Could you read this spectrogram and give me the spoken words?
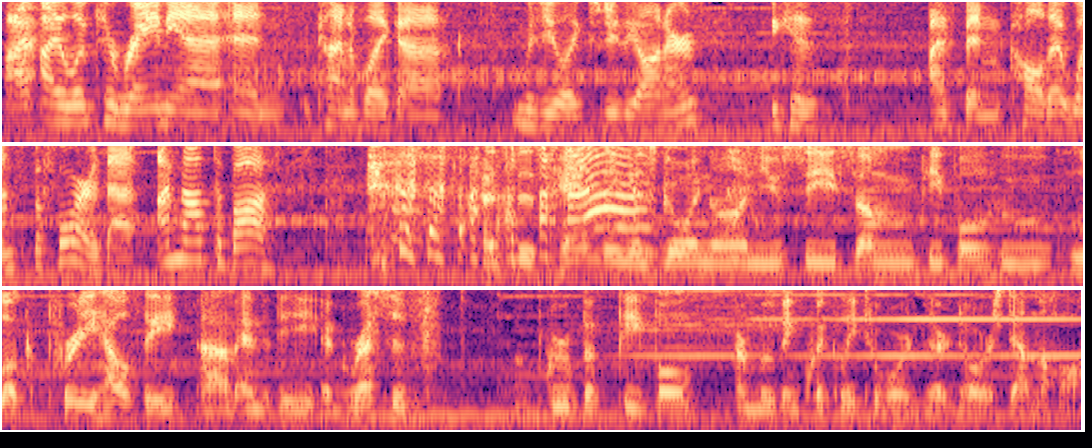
I, I look to Rainia and kind of like a, would you like to do the honors? Because I've been called out once before that I'm not the boss. As this handing is going on, you see some people who look pretty healthy, um, and the aggressive group of people are moving quickly towards their doors down the hall.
